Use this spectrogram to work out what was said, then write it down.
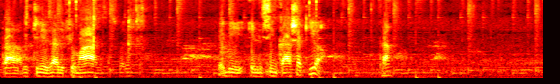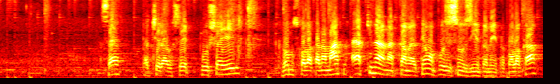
para utilizar de filmar essas coisas. Ele, ele se encaixa aqui, ó tá? Certo? Para tirar você puxa ele, vamos colocar na máquina. Aqui na, na câmera tem uma posiçãozinha também para colocar.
